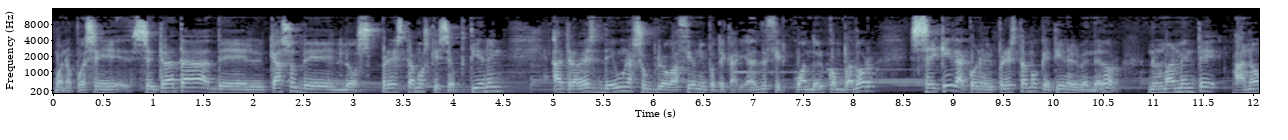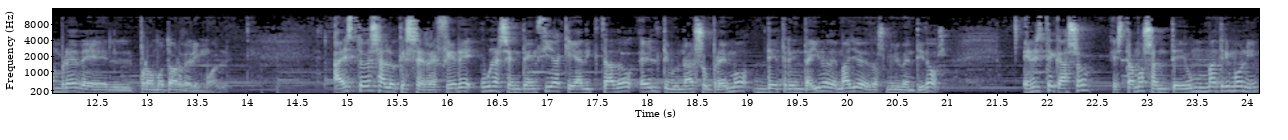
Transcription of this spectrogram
Bueno, pues eh, se trata del caso de los préstamos que se obtienen a través de una subrogación hipotecaria, es decir, cuando el comprador se queda con el préstamo que tiene el vendedor, normalmente a nombre del promotor del inmueble. A esto es a lo que se refiere una sentencia que ha dictado el Tribunal Supremo de 31 de mayo de 2022. En este caso, estamos ante un matrimonio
